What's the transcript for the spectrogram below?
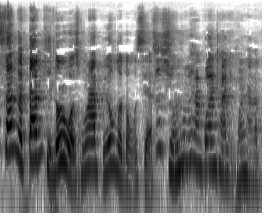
三个单品都是我从来不用的东西。这只能说明他观察你观察的不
